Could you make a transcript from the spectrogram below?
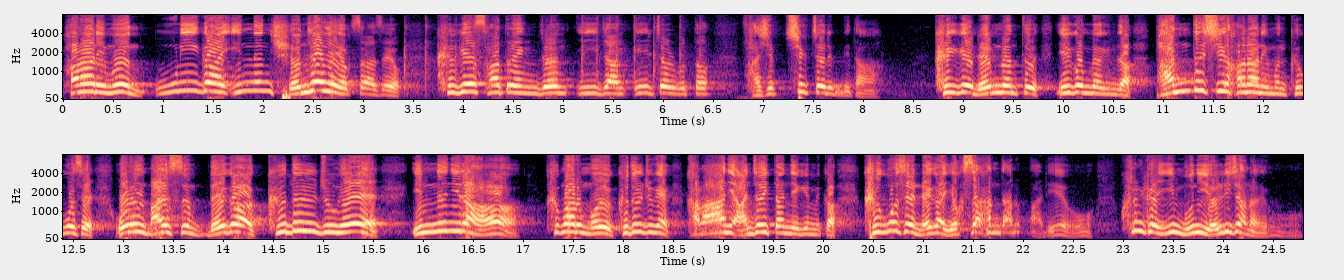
하나님은 우리가 있는 현장에 역사하세요. 그게 사도행전 2장 1절부터 47절입니다. 그게 렘넌트 7명입니다. 반드시 하나님은 그곳에 오늘 말씀 내가 그들 중에 있느니라. 그 말은 뭐예요? 그들 중에 가만히 앉아 있다는 얘기입니까? 그곳에 내가 역사한다는 말이에요. 그러니까 이 문이 열리잖아요.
